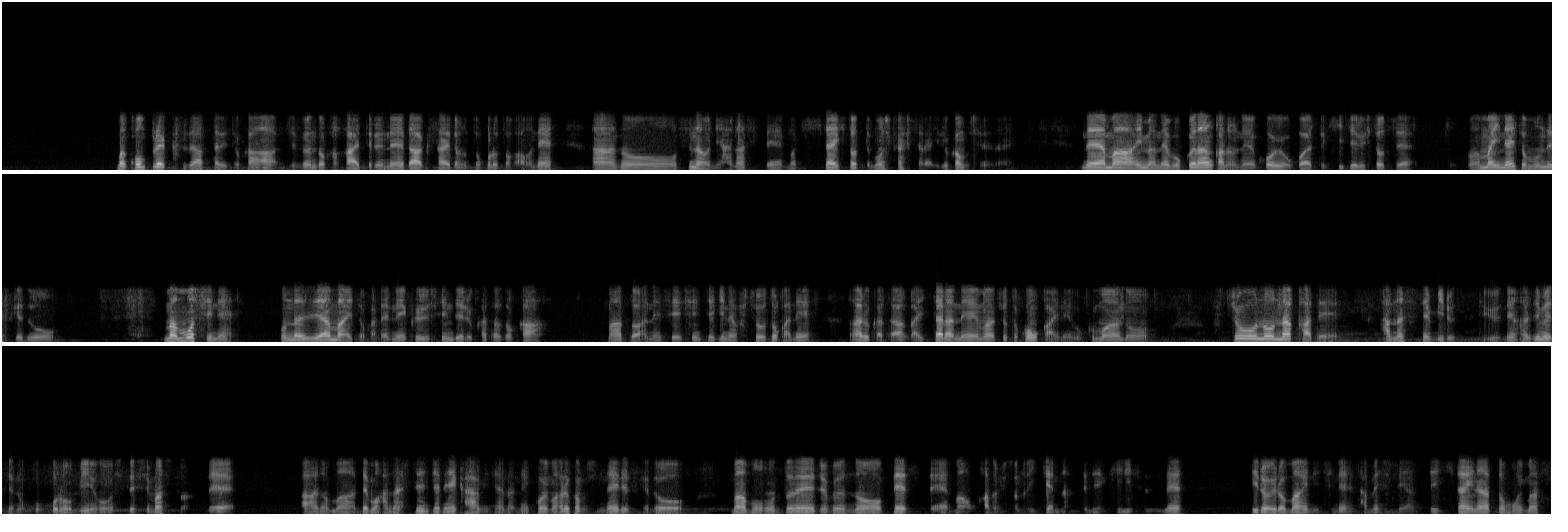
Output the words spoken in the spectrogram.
まあ、コンプレックスであったりとか、自分の抱えてるね、ダークサイドのところとかをね、あの素直に話して、まあ、聞きたい人ってもしかしたらいるかもしれない。で、まあ、今ね、僕なんかのね、声をこうやって聞いてる人って、あんまりいないと思うんですけど、まあ、もしね、同じ病とかでね、苦しんでる方とか、まあ、あとはね、精神的な不調とかね、ある方がいたらね、まあ、ちょっと今回ね、僕もあの、不調の中で話してみるっていうね、初めての試みをしてしまったんで、あの、まあ、でも話してんじゃねえか、みたいなね、声もあるかもしれないですけど、まあもう本当ね、自分のペースで、まあ他の人の意見なんてね、気にせずね、いろいろ毎日ね、試してやっていきたいなと思います。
